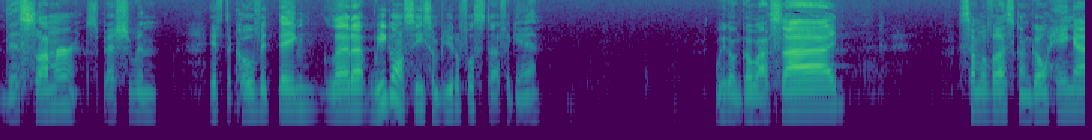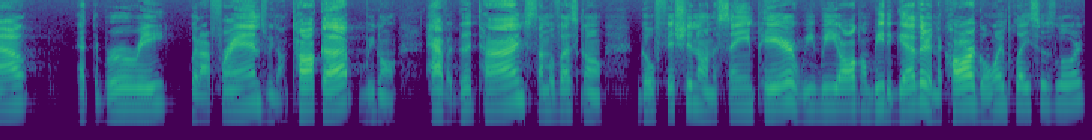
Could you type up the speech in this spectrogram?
this summer, especially when if the COVID thing let up, we're going to see some beautiful stuff again. We're going to go outside. Some of us going to go hang out at the brewery with our friends. We're going to talk up. We're going to have a good time. Some of us going to go fishing on the same pier. We, we all going to be together in the car going places, Lord.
